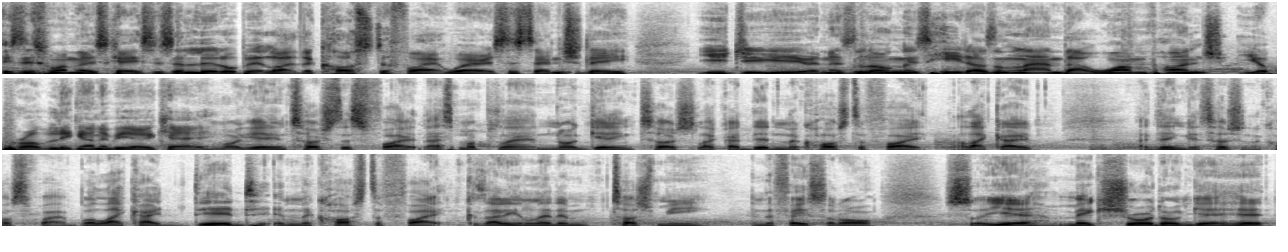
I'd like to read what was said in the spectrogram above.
is this one of those cases a little bit like the Costa fight where it's essentially you do you and as long as he doesn't land that one punch you're probably going to be okay. I'm not getting touched this fight. That's my plan. Not getting touched like I did in the Costa fight. Like I I didn't get touched in the Costa fight but like I did in the Costa fight because I didn't let him touch me in the face at all. So yeah make sure don't get hit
